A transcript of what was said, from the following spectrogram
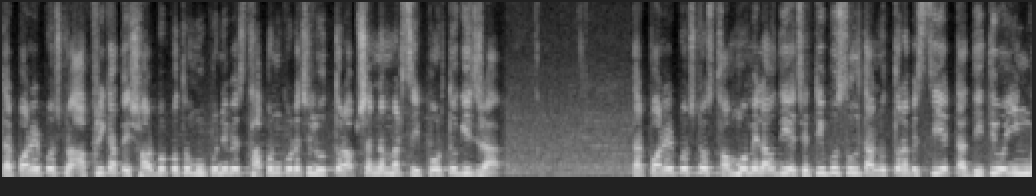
তারপরের প্রশ্ন, আফ্রিকাতে সর্বপ্রথম উপনিবেশ স্থাপন করেছিল উত্তর অপশান নাম্বার সি, পর্তুগিজরা। তার পরের প্রশ্ন, স্তম্ভ মেলাও দিয়েছে টিপু সুলতান, উত্তর হবে সি এরটা, দ্বিতীয় ইঙ্গ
